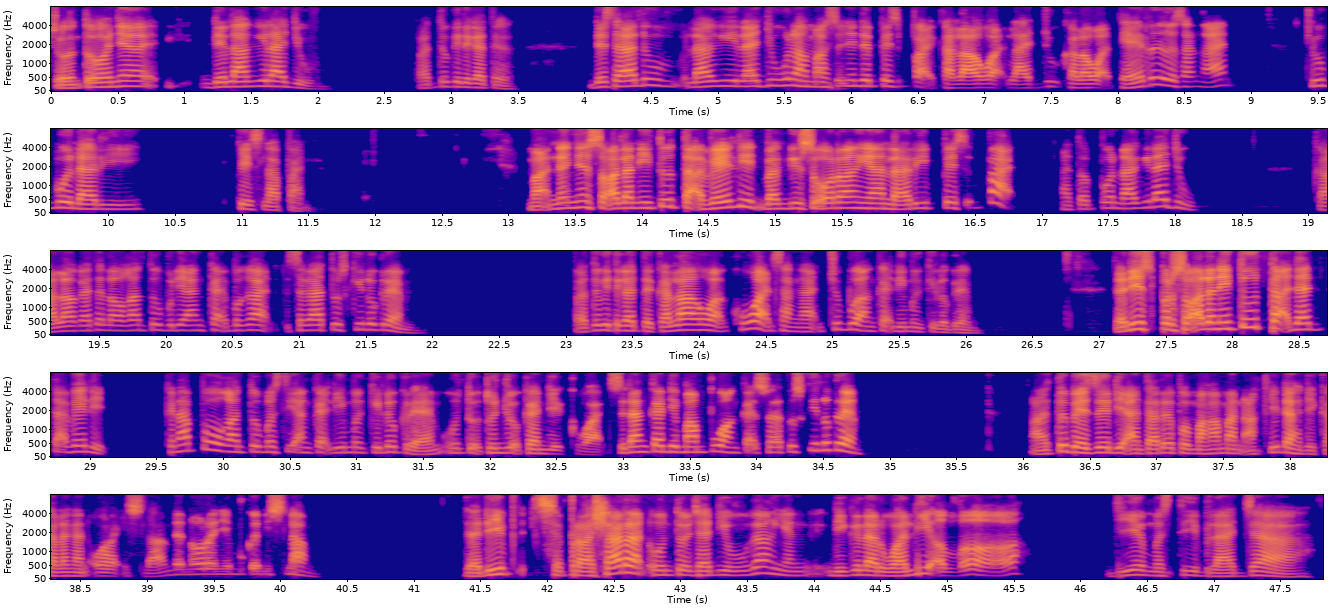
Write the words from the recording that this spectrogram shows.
Contohnya dia lari laju. Lepas tu kita kata dia selalu lari laju lah maksudnya dia pace empat. Kalau awak laju, kalau awak terror sangat, cuba lari pace lapan. Maknanya soalan itu tak valid bagi seorang yang lari pace 4 ataupun lari laju. Kalau katalah orang tu boleh angkat berat 100 kg. Lepas tu kita kata kalau awak kuat sangat cuba angkat 5 kg. Jadi persoalan itu tak tak valid. Kenapa orang tu mesti angkat 5 kg untuk tunjukkan dia kuat sedangkan dia mampu angkat 100 kg? Ha, itu beza di antara pemahaman akidah di kalangan orang Islam dan orang yang bukan Islam. Jadi prasyarat untuk jadi orang yang digelar wali Allah, dia mesti belajar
